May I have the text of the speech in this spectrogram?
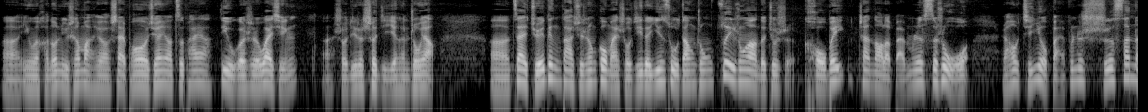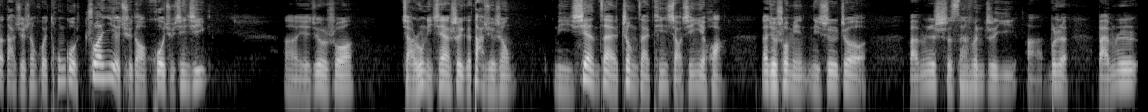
啊，因为很多女生嘛要晒朋友圈要自拍啊。第五个是外形，啊，手机的设计也很重要。呃，在决定大学生购买手机的因素当中，最重要的就是口碑，占到了百分之四十五。然后仅有百分之十三的大学生会通过专业渠道获取信息，啊，也就是说，假如你现在是一个大学生，你现在正在听小新夜话，那就说明你是这百分之十三分之一啊，不是百分之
